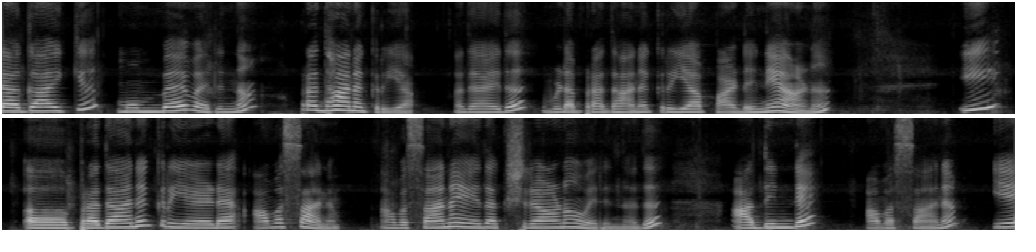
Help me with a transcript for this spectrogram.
ലഗായ്ക്ക് മുമ്പേ വരുന്ന പ്രധാന ക്രിയ. അതായത് ഇവിടെ പ്രധാന ക്രിയ പഠനയാണ്. ഈ പ്രധാന ക്രിയയുടെ അവസാനം അവസാനം ഏത് അക്ഷരമാണോ വരുന്നത് അതിന്റെ അവസാനം എ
